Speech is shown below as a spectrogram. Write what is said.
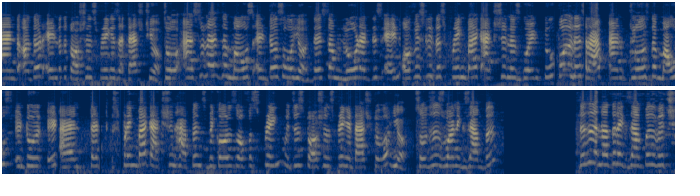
and the other end of the torsion spring is attached here. So as soon as the mouse enters over here, there's some load at this end. Obviously the spring back action is going to pull this trap and close the mouse into it and that spring back action happens because of a spring which is torsion spring attached over here. So this is one example. This is another example which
